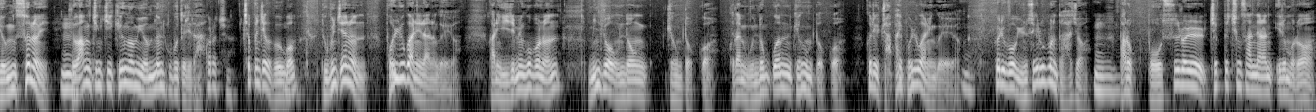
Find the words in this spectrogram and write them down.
영선의 중앙정치 경험이 없는 후보들이다. 그렇죠. 첫 번째가 그거고 두 번째는 본류관이라는 거예요. 그러니까 이재명 후보는 민주화 운동 경험도 없고 그 다음에 운동권 경험도 없고 그리고 좌파의 본류관인 거예요. 그리고 윤석열 후보는 더 하죠. 바로 보수를 적폐청산이라는 이름으로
